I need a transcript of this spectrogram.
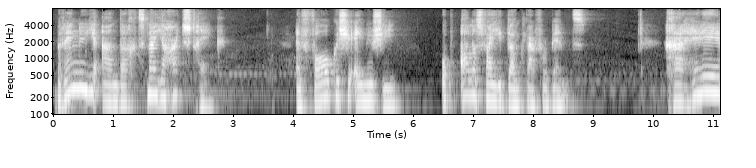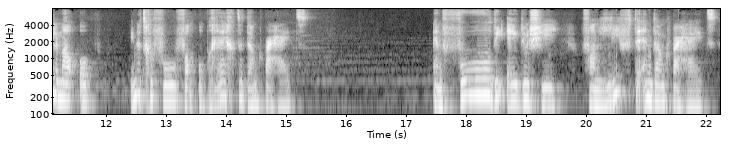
Breng nu je aandacht naar je hartstreek en focus je energie op alles waar je dankbaar voor bent. Ga helemaal op in het gevoel van oprechte dankbaarheid. En voel die energie van liefde en dankbaarheid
